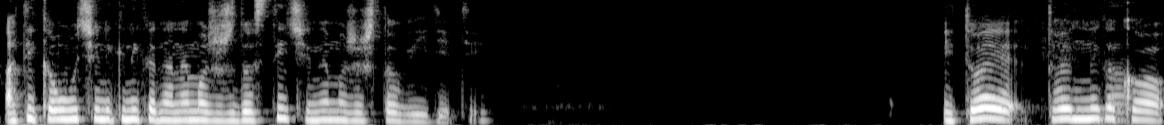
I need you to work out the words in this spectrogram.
a ti kao učenik nikada ne možeš dostići, ne možeš to vidjeti. I to je, to je nekako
